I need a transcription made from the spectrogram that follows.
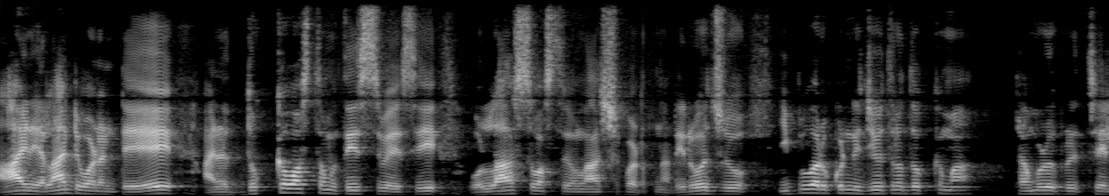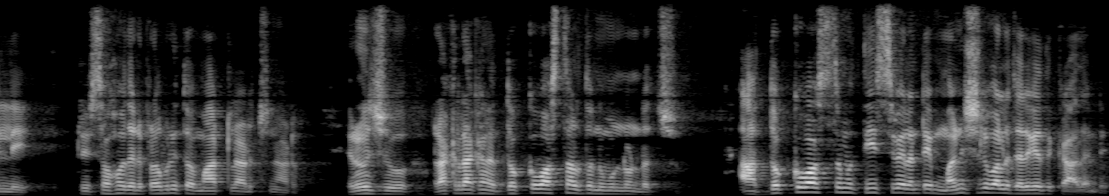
ఆయన ఎలాంటి వాడంటే ఆయన దుఃఖ వస్త్రము తీసివేసి ఉల్లాస వస్త్రం ఆశపడుతున్నాడు. ఈరోజు ఇప్పుడు వరకు కొన్ని జీవితంలో దుఃఖమా? తమ్ముడు చెల్లి ప్రియ సహోదరి ప్రభునితో మాట్లాడుచున్నాడు. ఈరోజు రకరకాల దుఃఖ వస్త్రాలతో నువ్వు ఉండి ఉండొచ్చు ఆ దుఃఖ వస్త్రము తీసివేయాలంటే మనుషుల వల్ల జరిగేది కాదండి.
